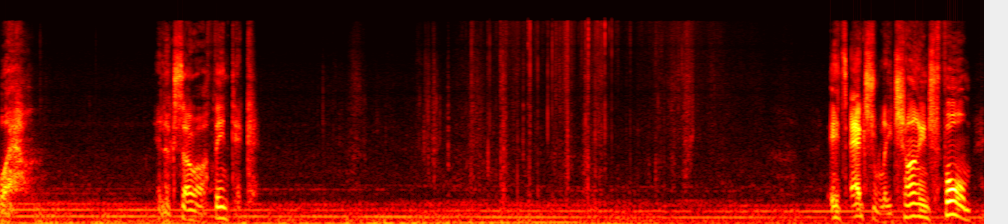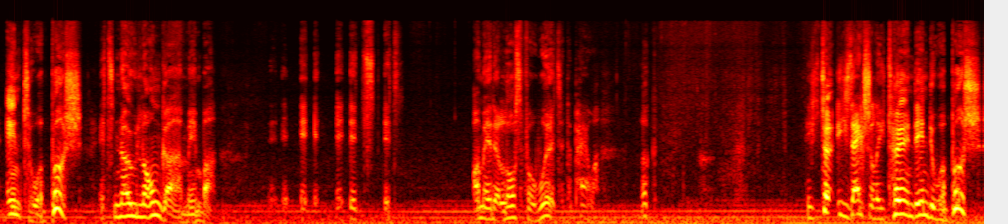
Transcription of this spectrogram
Wow. It looks so authentic. It's actually changed form into a bush. It's no longer a member. It, it, it, it's, it's. I'm at a loss for words at the power. Look. He's, he's actually turned into a bush.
